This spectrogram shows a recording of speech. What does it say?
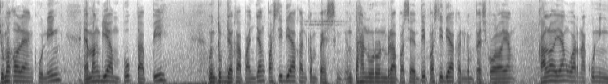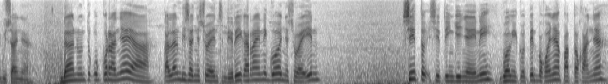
Cuma kalau yang kuning emang dia empuk tapi untuk jangka panjang pasti dia akan kempes. Entah nurun berapa senti pasti dia akan kempes. Kalau yang kalau yang warna kuning busanya. Dan untuk ukurannya ya kalian bisa nyesuaiin sendiri karena ini gue nyesuaiin si si tingginya ini gue ngikutin pokoknya patokannya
